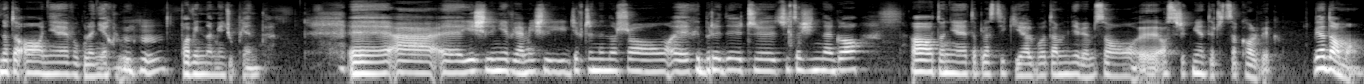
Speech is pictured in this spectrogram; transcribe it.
no to o nie, w ogóle nie chluj, mhm. powinna mieć upięte. A jeśli nie wiem, jeśli dziewczyny noszą hybrydy czy, czy coś innego, o to nie, to plastiki albo tam nie wiem, są ostrzyknięte czy cokolwiek. Wiadomo,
